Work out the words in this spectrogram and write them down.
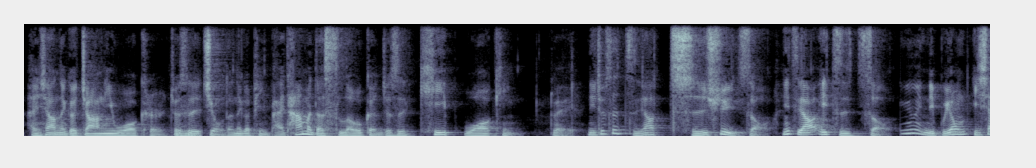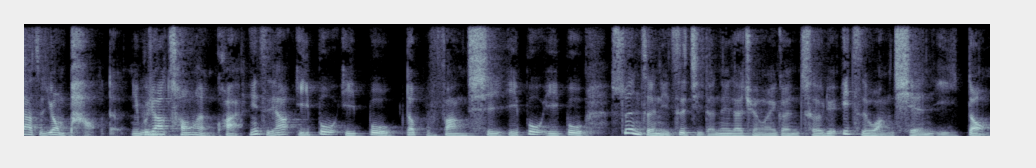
很像那个 Johnny Walker，就是酒的那个品牌，他们的 slogan 就是 Keep Walking。对，你就是只要持续走，你只要一直走，因为你不用一下子用跑的，你不需要冲很快，嗯、你只要一步一步都不放弃，一步一步顺着你自己的内在权威跟策略一直往前移动，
